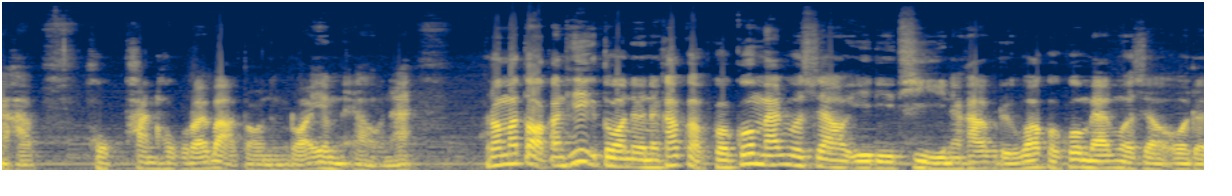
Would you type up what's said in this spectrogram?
นะครับ 6,600 บาทต่อ 100 ml นะ เรามาต่อกันที่อีกตัวหนึ่งนะครับกับ Coco Matte m o c e l EDT นะครับหรือว่า Coco Matte m o c e l Eau de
